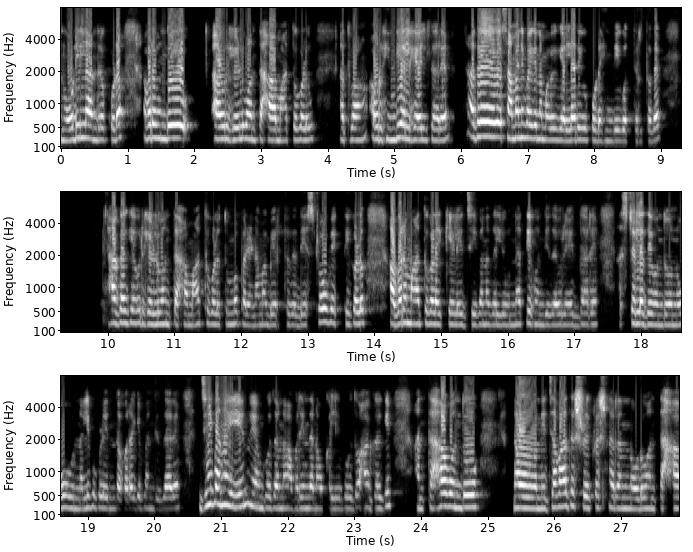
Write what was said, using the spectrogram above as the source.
ನೋಡಿಲ್ಲ ಅಂದ್ರೆ ಕೂಡ ಅವರ ಒಂದು, ಅವ್ರು ಹೇಳುವಂತಹ ಮಾತುಗಳು ಅಥವಾ ಅವ್ರು ಹಿಂದಿಯಲ್ಲಿ ಹೇಳ್ತಾರೆ. ಆದ್ರೆ ಸಾಮಾನ್ಯವಾಗಿ ನಮಗೆ ಎಲ್ಲರಿಗೂ ಕೂಡ ಹಿಂದಿ ಗೊತ್ತಿರ್ತದೆ. ಹಾಗಾಗಿ ಅವರು ಹೇಳುವಂತಹ ಮಾತುಗಳು ತುಂಬಾ ಪರಿಣಾಮ ಬೀರ್ತದೆ. ಅದೆಷ್ಟೋ ವ್ಯಕ್ತಿಗಳು ಅವರ ಮಾತುಗಳ ಕೇಳಿ ಜೀವನದಲ್ಲಿ ಉನ್ನತಿ ಹೊಂದಿದವರೇ ಇದ್ದಾರೆ. ಅಷ್ಟಲ್ಲದೆ ಒಂದು ನೋವು ನಲಿವುಗಳಿಂದ ಹೊರಗೆ ಬಂದಿದ್ದಾರೆ. ಜೀವನ ಏನು ಎಂಬುದನ್ನು ಅವರಿಂದ ನಾವು ಕಲಿಬಹುದು ಹಾಗಾಗಿ ಅಂತಹ ಒಂದು ನಾವು ನಿಜವಾದ ಶ್ರೀಕೃಷ್ಣರನ್ನು ನೋಡುವಂತಹ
